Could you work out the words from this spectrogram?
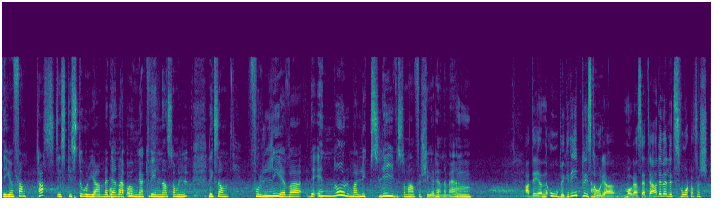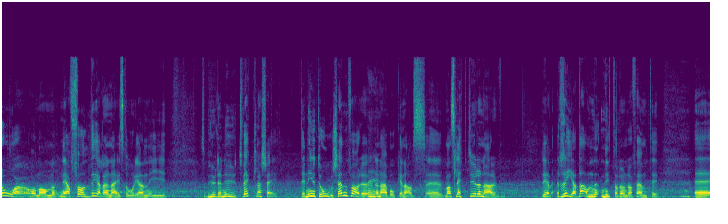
Det är ju en fantastisk historia med denna unga kvinna som liksom får leva det enorma lyxliv som han förser henne med. Ja, det är en obegriplig historia på många sätt. Jag hade väldigt svårt att förstå honom när jag följde hela den här historien i hur den utvecklar sig. Den är ju inte okänd före Nej. den här boken alls. Eh, Man släppte ju den här re- redan 1950. Eh,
